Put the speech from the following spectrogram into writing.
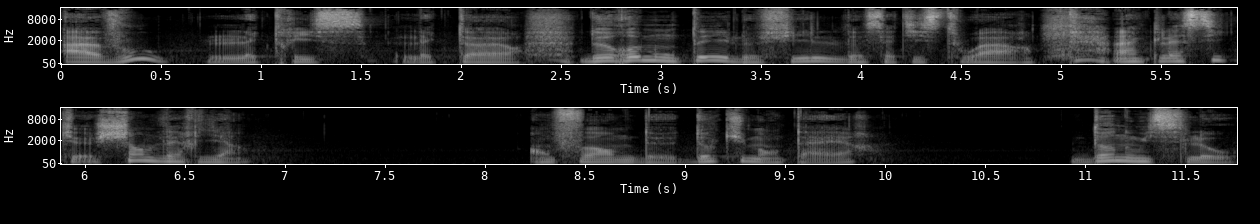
À vous, lectrice, lecteur, de remonter le fil de cette histoire, un classique chandlerien. en forme de documentaire, Don Winslow,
